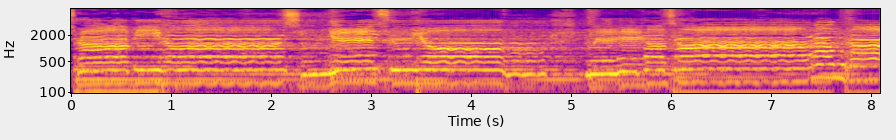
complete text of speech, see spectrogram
자비하신 예수여 내가 가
